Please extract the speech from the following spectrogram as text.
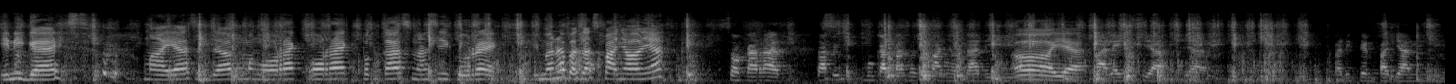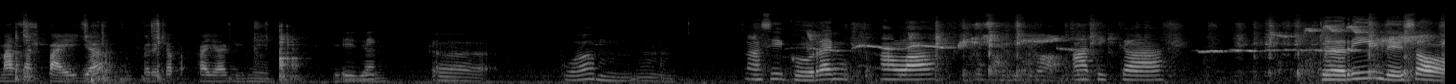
Ini guys, Maya sedang mengorek-orek bekas nasi goreng. Gimana bahasa Spanyolnya? Socarrat, tapi bukan bahasa Spanyol tadi. Oh ya. Valencia, ya. Dari tempat yang masak paella, mereka kayak gini. Ini Ginian. eh, wah, hmm, Hmm. nasi goreng ala Atika dari desa,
